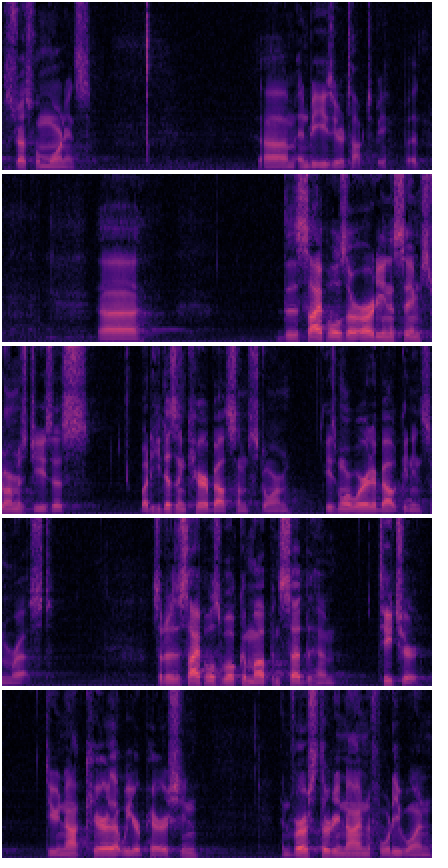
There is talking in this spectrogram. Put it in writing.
stressful mornings um, and be easier to talk to me. But uh, the disciples are already in the same storm as Jesus, but he doesn't care about some storm. He's more worried about getting some rest. So the disciples woke him up and said to him, Teacher, do you not care that we are perishing? In verse 39 to 41,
